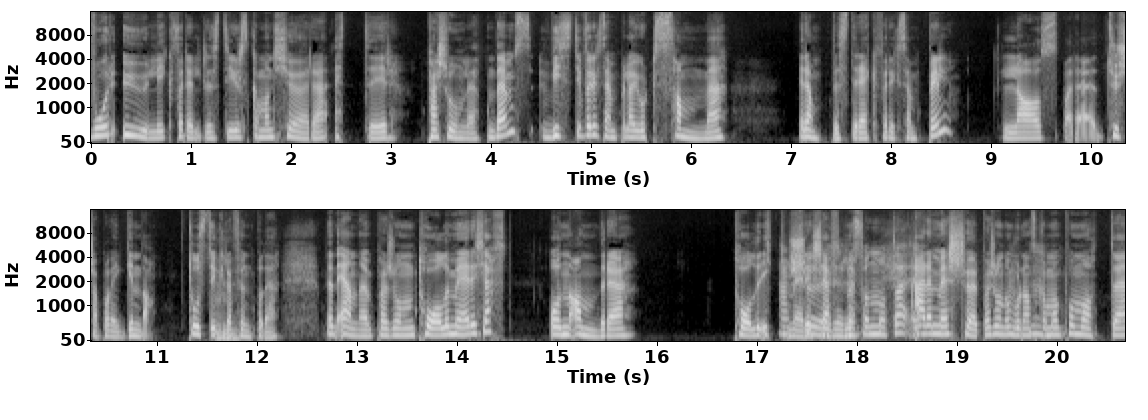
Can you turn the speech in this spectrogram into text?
hvor ulik foreldrestil skal man kjøre etter personligheten deres, hvis de for eksempel har gjort samme rampestrek, for eksempel. La oss bare tusja på veggen, da. To stykker har funnet på det. Den ene personen tåler mer kjeft, og den andre tåler ikke Er mer kjeft. men på en måte? Ja. Er en mer skjør person, og hvordan skal man på en måte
